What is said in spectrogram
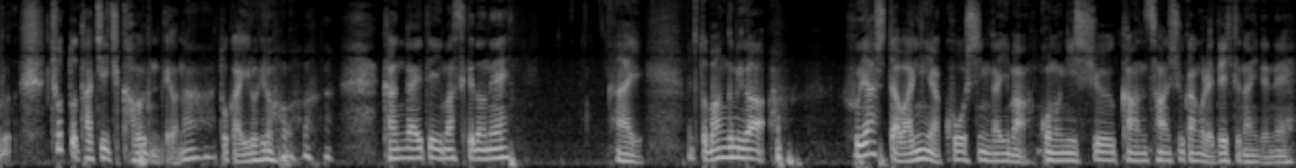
る？ちょっと立ち位置被るんだよな、とかいろいろ 考えていますけどね。はい。ちょっと番組が増やした割には更新が今、この2週間、3週間ぐらいできてないんでね、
